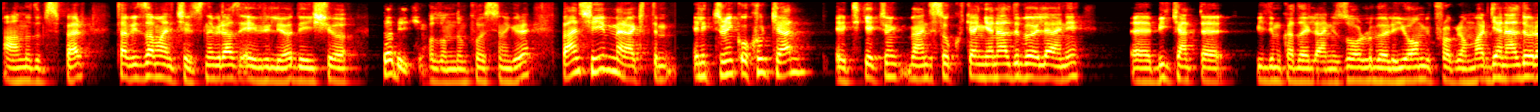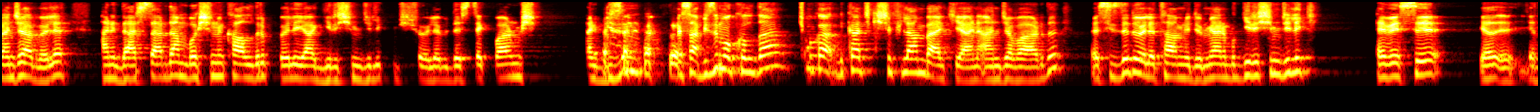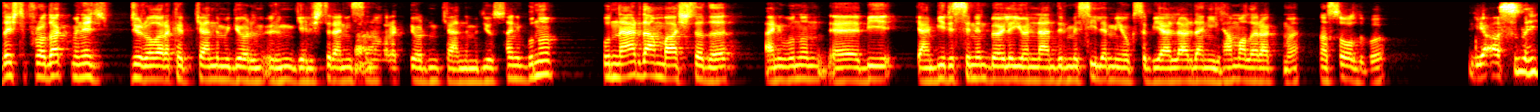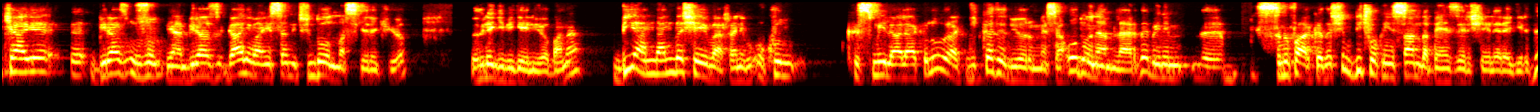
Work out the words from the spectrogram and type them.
Anladım süper. Tabii zaman içerisinde biraz evriliyor, değişiyor. Tabii ki. Bulunduğum pozisyona göre. Ben şeyi merak ettim. Elektronik okurken, elektrik elektronik mühendisi okurken genelde böyle hani e, Bilkent'te bildiğim kadarıyla hani zorlu böyle yoğun bir program var. Genelde öğrenciler böyle hani derslerden başını kaldırıp böyle ya girişimcilikmiş şöyle bir destek varmış. Hani bizim mesela bizim okulda çok birkaç kişi falan belki yani anca vardı. E, sizde de öyle tahmin ediyorum. Yani bu girişimcilik hevesi ya, ya da işte product manager olarak hep kendimi gördüm. Ürün geliştiren insan ha. olarak gördüm kendimi diyorsun. Hani bunu bu nereden başladı? Hani bunun e, bir yani birisinin böyle yönlendirmesiyle mi yoksa bir yerlerden ilham alarak mı? Nasıl oldu bu? Ya aslında hikaye e, biraz uzun. Yani biraz galiba insanın içinde olması gerekiyor. Öyle gibi geliyor bana. Bir yandan da şey var. Hani okul kısmıyla alakalı olarak dikkat ediyorum mesela o dönemlerde benim e, sınıf arkadaşım birçok insan da benzeri şeylere girdi.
